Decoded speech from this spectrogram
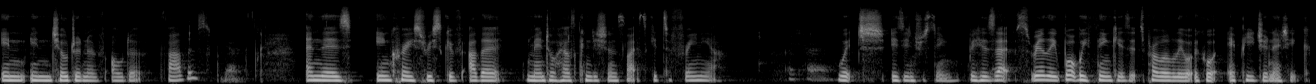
In, in children of older fathers. Yep. and there's increased risk of other mental health conditions like schizophrenia. Which is interesting because that's really what we think is it's probably what we call epigenetic,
